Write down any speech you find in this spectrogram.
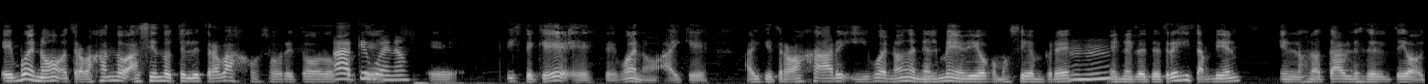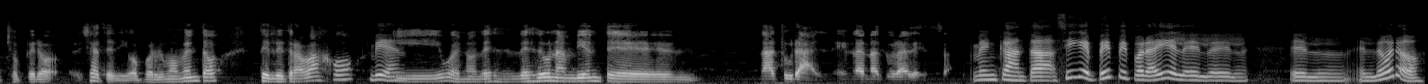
eh, bueno trabajando haciendo teletrabajo sobre todo ah qué bueno eh, viste que este bueno hay que hay que trabajar y bueno, en el medio, como siempre, en el T3 y también en los notables del T8, pero ya te digo, por el momento teletrabajo Bien. y bueno, desde, un ambiente natural, en la naturaleza. Me encanta. ¿Sigue Pepe por ahí el, el, el, el, el loro?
